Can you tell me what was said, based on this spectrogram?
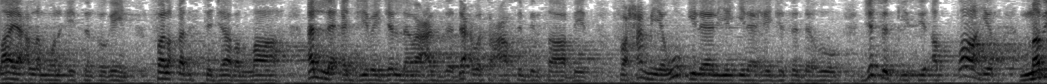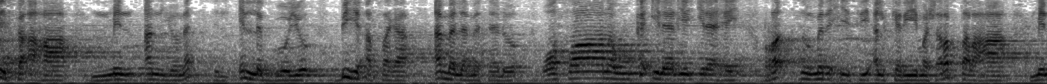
laa yaclamuuna aysan ogayn falaqad istajaaba allah alla ajiibay jala wacaza dacwata caasim bin haabit faxamiya wuu ilaaliyey ilaahay jasadahu. Jasadkiisii alطaahir nadiifka ahaa min an yumail in la gooyo bihi asaga ama la maalo wasaana wuu ka ilaaliyey ilaahay ra'sahu madaxiisii alkariima sharafta lahaa min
